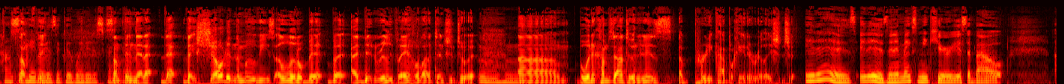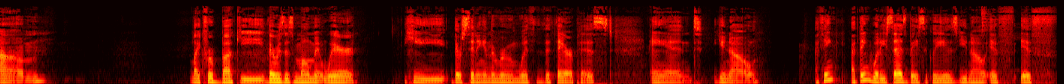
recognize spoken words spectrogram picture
Complicated Something- is a good way to describe Something that I, that they showed in the movies a little bit, but I didn't really pay a whole lot of attention to it. Mm-hmm. Um, but when it comes down to it, it is a pretty complicated relationship. It is. It is. And it makes me curious about um like for Bucky, there was this moment where he they're sitting in the room with the therapist and, you know, I think I think what he says basically is, you know, if if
